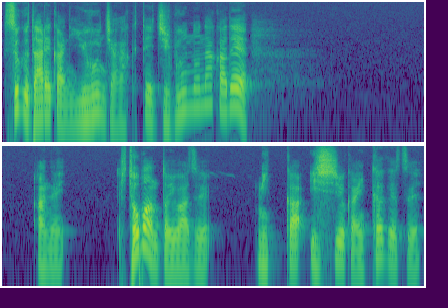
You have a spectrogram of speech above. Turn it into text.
すぐ誰かに言うんじゃなくて自分の中であのね一晩と言わず3日1週間1ヶ月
